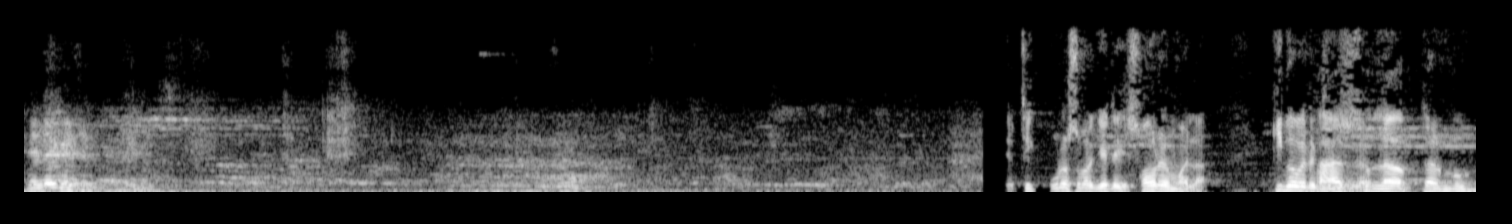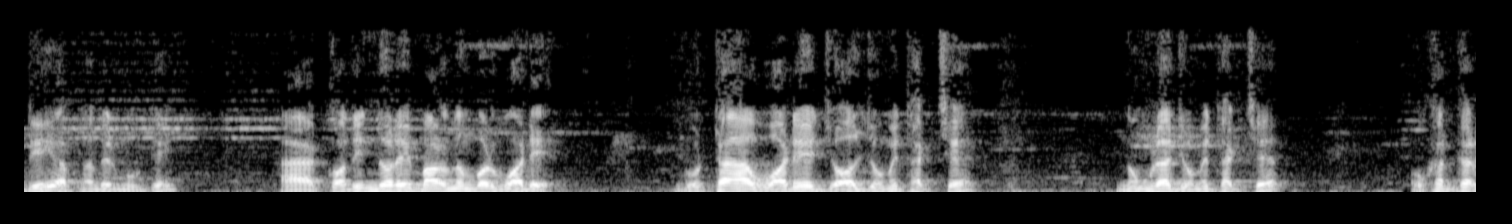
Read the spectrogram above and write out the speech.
ফেলে গেছে ঠিক পুরসভা গেটে শহরের ময়লা। কীভাবে শুনলাম আপনার মুখ দিয়ে আপনাদের মুখ দিয়ে। আহ, কদিন ধরে বারো নম্বর ওয়ার্ডে গোটা ওয়ার্ডে জল জমে থাকছে নোংরা জমে থাকছে। ওখানকার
